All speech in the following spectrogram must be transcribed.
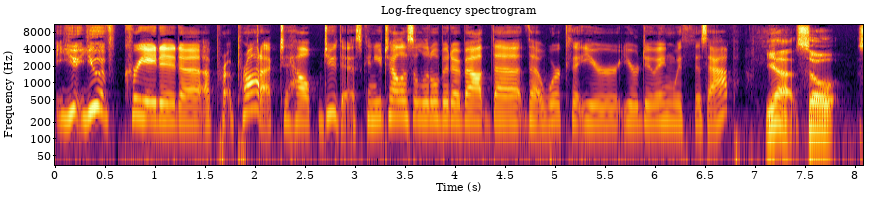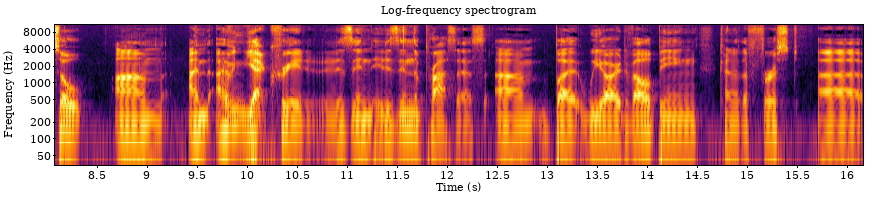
you you have created a, a pr- product to help do this. Can you tell us a little bit about the the work that you're you're doing with this app? Yeah. So so um, I'm I haven't yet created it. It is in it is in the process. Um, but we are developing kind of the first uh,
